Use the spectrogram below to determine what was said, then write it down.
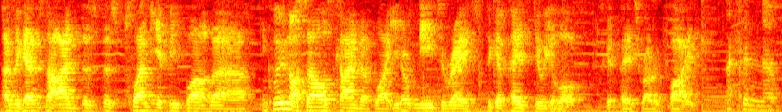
as against that, I'm, there's there's plenty of people out there, including ourselves, kind of like you don't need to race to get paid to do what you love, to get paid to ride a bike. I couldn't have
